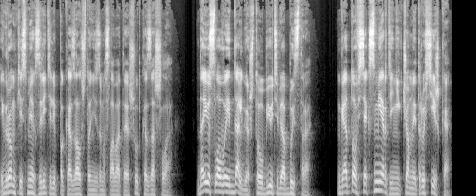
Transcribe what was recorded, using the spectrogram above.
и громкий смех зрителей показал, что незамысловатая шутка зашла. «Даю слово Идальго, что убью тебя быстро!» «Готовься к смерти, никчемный трусишка!»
